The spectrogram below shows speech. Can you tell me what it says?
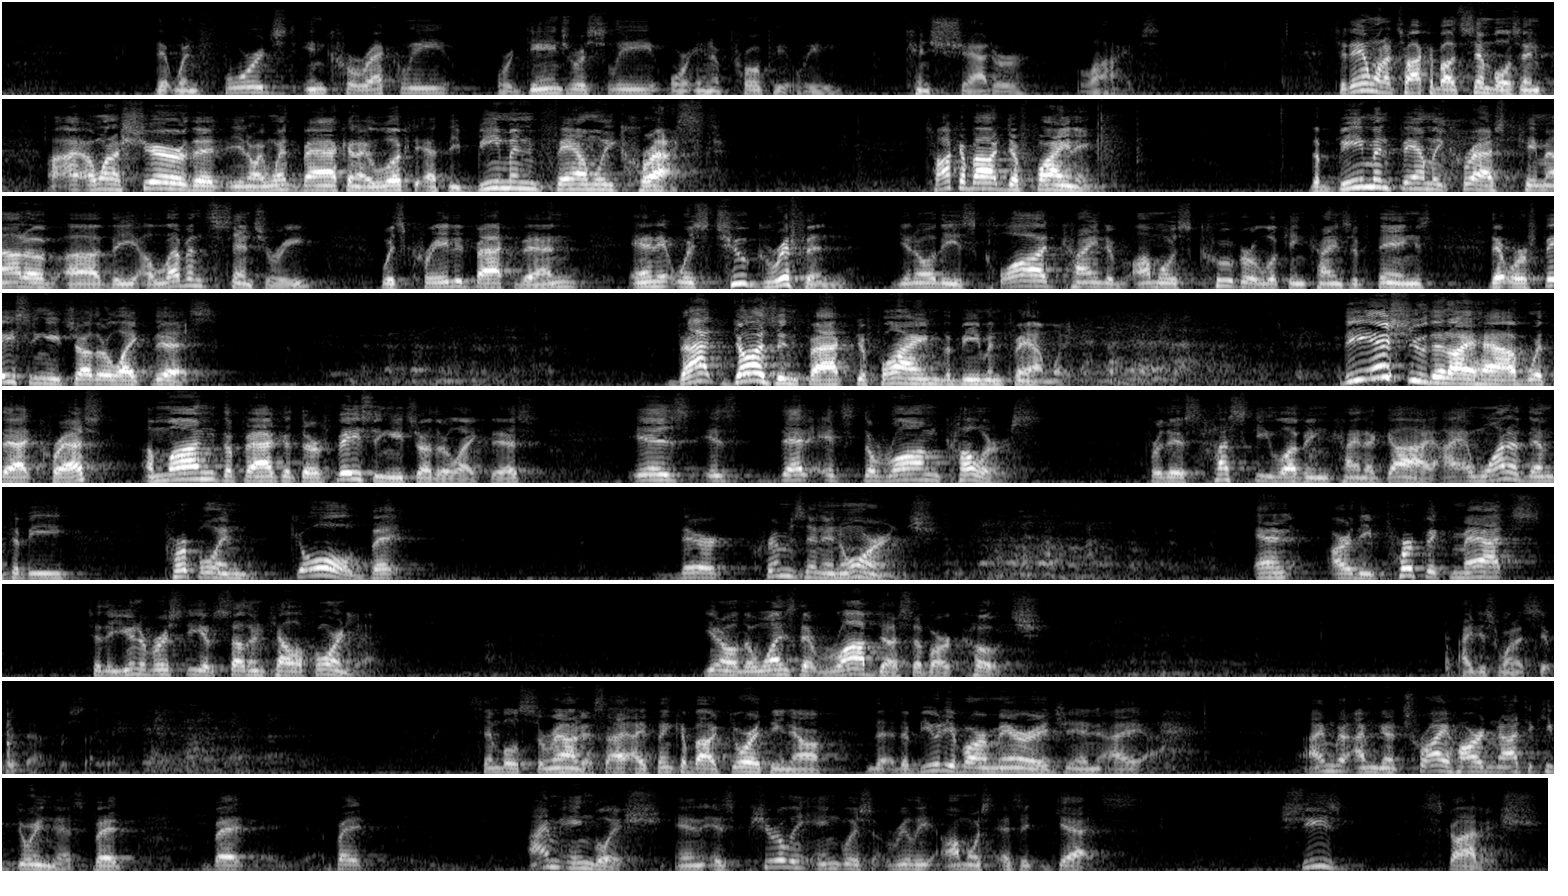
that, when forged incorrectly or dangerously or inappropriately, can shatter lives. Today I want to talk about symbols, and I, I want to share that, you know, I went back and I looked at the Beeman family crest. Talk about defining. The Beeman family crest came out of uh, the 11th century, was created back then, and it was two griffin, you know, these clawed kind of almost cougar looking kinds of things that were facing each other like this. That does, in fact, define the Beeman family. The issue that I have with that crest, among the fact that they're facing each other like this, is, is that it's the wrong colors for this husky loving kind of guy. I wanted them to be purple and gold, but they're crimson and orange. and are the perfect match to the University of Southern California. You know, the ones that robbed us of our coach. I just want to sit with that for a second. Symbols surround us. I, I, think about Dorothy now. The, the beauty of our marriage, and I, I'm, I'm going to try hard not to keep doing this, but, but, but I'm English, and as purely English, really almost as it gets. She's Scottish.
